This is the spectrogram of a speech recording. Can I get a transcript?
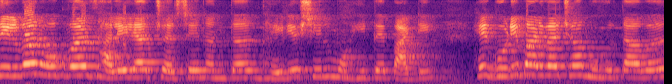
सिल्वर ओकवर झालेल्या चर्चेनंतर धैर्यशील मोहिते पाटील हे गुढीपाडव्याच्या मुहूर्तावर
